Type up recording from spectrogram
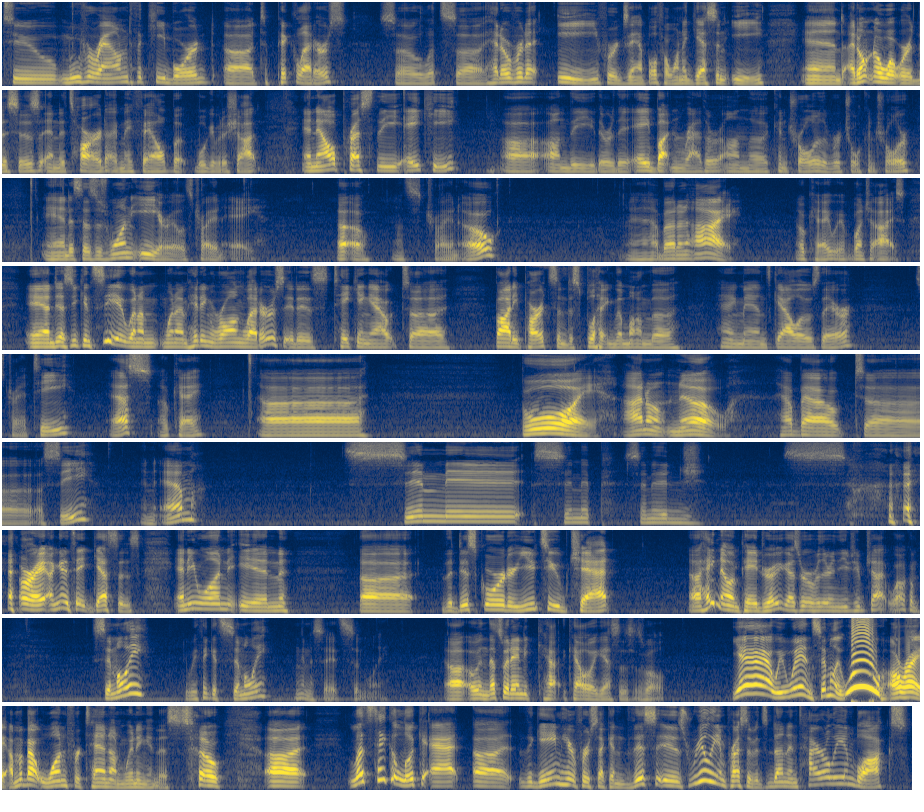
to move around the keyboard uh, to pick letters. So let's uh, head over to E, for example, if I want to guess an E. And I don't know what word this is, and it's hard. I may fail, but we'll give it a shot. And now I'll press the A key uh, on the, or the A button rather, on the controller, the virtual controller. And it says there's one E. All right, let's try an A. Uh-oh. Let's try an O. And how about an I? Okay, we have a bunch of I's. And as you can see, when I'm, when I'm hitting wrong letters, it is taking out uh, body parts and displaying them on the hangman's gallows there. Let's try a T, S, okay. Uh, boy, I don't know. How about uh, a C, an M? Simi, simip, simage. All right, I'm going to take guesses. Anyone in uh, the Discord or YouTube chat uh, hey, Noah and Pedro, you guys are over there in the YouTube chat. Welcome. Simile? Do we think it's simile? I'm going to say it's simile. Uh, oh, and that's what Andy Calloway guesses as well. Yeah, we win. Simile. Woo! All right, I'm about one for 10 on winning in this. So uh, let's take a look at uh, the game here for a second. This is really impressive. It's done entirely in blocks.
